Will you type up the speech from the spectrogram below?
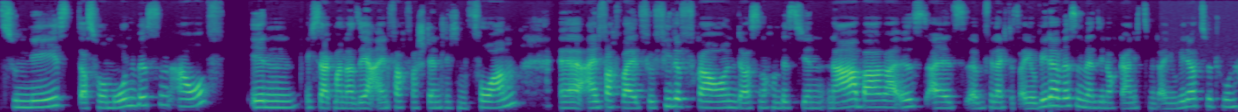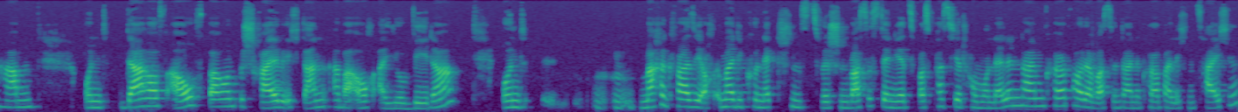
zunächst das Hormonwissen auf in, ich sag mal, einer sehr einfach verständlichen Form. Äh, einfach weil für viele Frauen das noch ein bisschen nahbarer ist als äh, vielleicht das Ayurveda-Wissen, wenn sie noch gar nichts mit Ayurveda zu tun haben. Und darauf aufbauend beschreibe ich dann aber auch Ayurveda und äh, mache quasi auch immer die Connections zwischen, was ist denn jetzt, was passiert hormonell in deinem Körper oder was sind deine körperlichen Zeichen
